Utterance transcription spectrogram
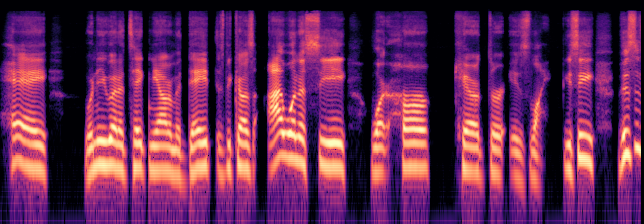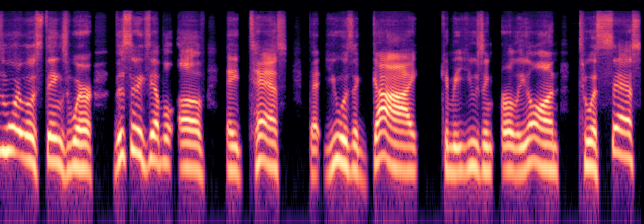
hey, when are you going to take me out on a date? Is because I want to see what her character is like. You see, this is one of those things where this is an example of a test that you as a guy can be using early on to assess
